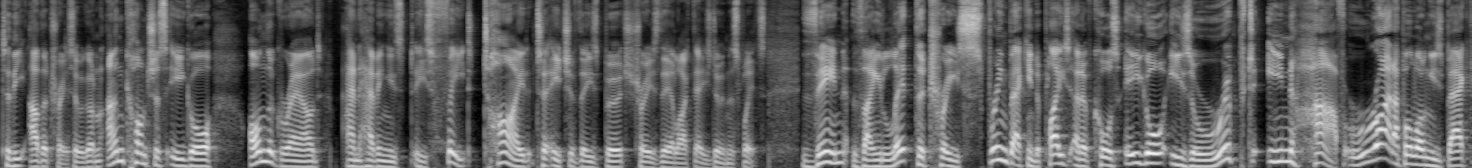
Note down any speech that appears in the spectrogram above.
to the other tree. So we've got an unconscious Igor on the ground and having his, his feet tied to each of these birch trees there, like that he's doing the splits. Then they let the trees spring back into place, and of course, Igor is ripped in half, right up along his back.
